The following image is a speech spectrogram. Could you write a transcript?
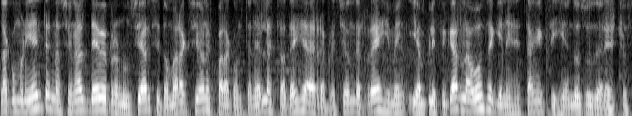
La comunidad internacional debe pronunciarse y tomar acciones para contener la estrategia de represión del régimen y amplificar la voz de quienes están exigiendo sus derechos.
